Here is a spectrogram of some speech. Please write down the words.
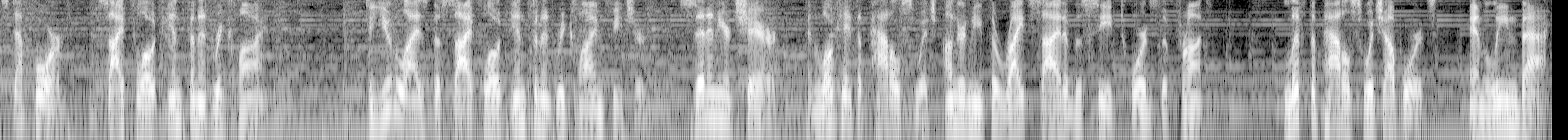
Step 4. Sci-Float Infinite Recline. To utilize the Sci-Float Infinite Recline feature, sit in your chair and locate the paddle switch underneath the right side of the seat towards the front. Lift the paddle switch upwards and lean back.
